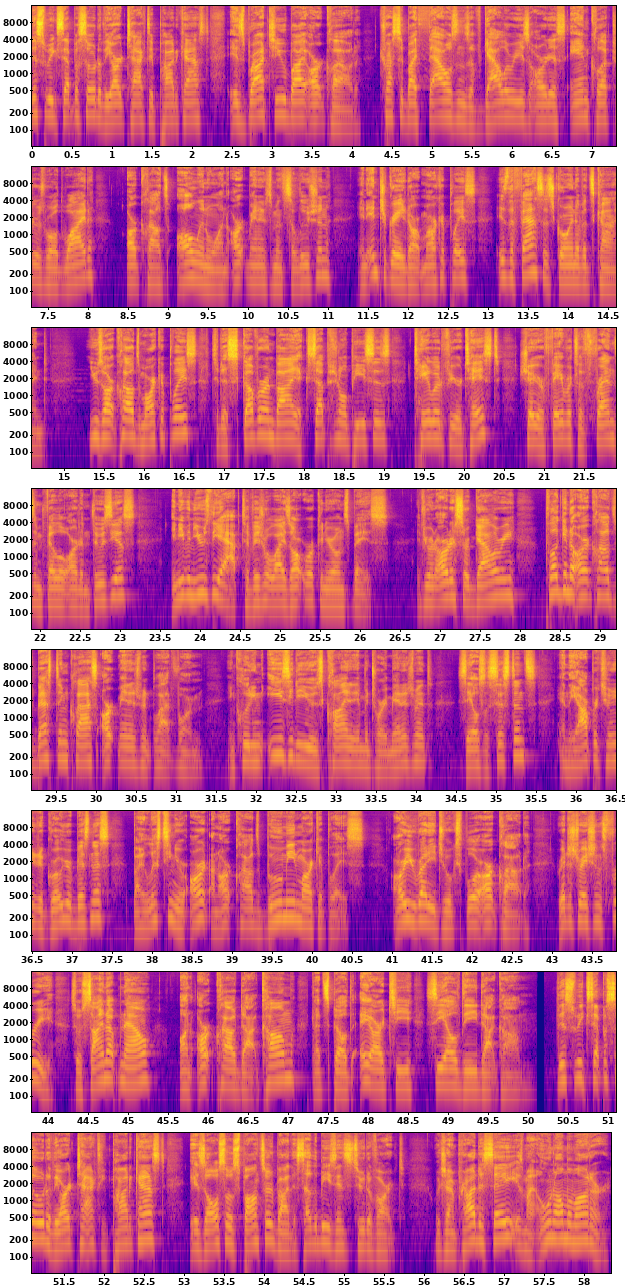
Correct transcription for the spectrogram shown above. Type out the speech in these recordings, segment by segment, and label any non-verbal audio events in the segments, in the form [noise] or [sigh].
This week's episode of the Art Tactic Podcast is brought to you by ArtCloud. Trusted by thousands of galleries, artists, and collectors worldwide, ArtCloud's all in one art management solution, an integrated art marketplace, is the fastest growing of its kind. Use ArtCloud's marketplace to discover and buy exceptional pieces tailored for your taste, share your favorites with friends and fellow art enthusiasts, and even use the app to visualize artwork in your own space. If you're an artist or gallery, Plug into ArtCloud's best in class art management platform, including easy to use client inventory management, sales assistance, and the opportunity to grow your business by listing your art on ArtCloud's booming marketplace. Are you ready to explore ArtCloud? Registration's free, so sign up now on artcloud.com. That's spelled A R T C L D.com. This week's episode of the Art Tactic Podcast is also sponsored by the Sotheby's Institute of Art which I'm proud to say is my own alma mater.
